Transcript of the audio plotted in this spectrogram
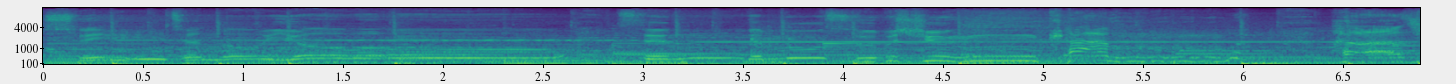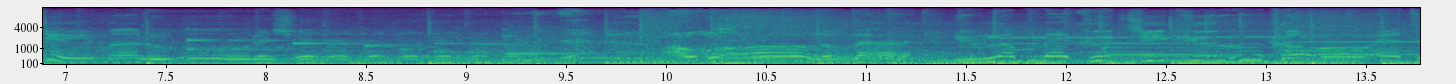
星座のよう 線で結ぶ瞬間。始まるレジェンドオーロラ揺らめく時空越えて。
